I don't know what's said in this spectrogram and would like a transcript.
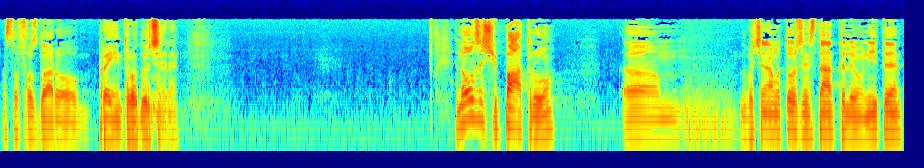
Asta a fost doar o preintroducere. În 94, um, după ce ne-am întors din Statele Unite,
